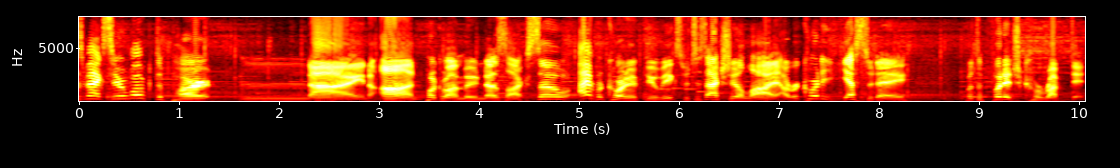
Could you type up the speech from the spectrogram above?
guys, Max here. Welcome to part 9 on Pokemon Moon Nuzlocke. So, I'm recording in a few weeks, which is actually a lie. I recorded yesterday, but the footage corrupted.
